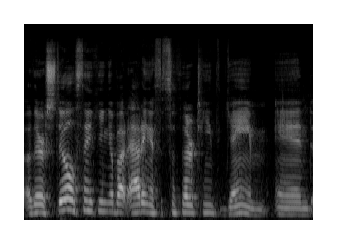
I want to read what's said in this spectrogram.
uh, they're still thinking about adding a thirteenth game, and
